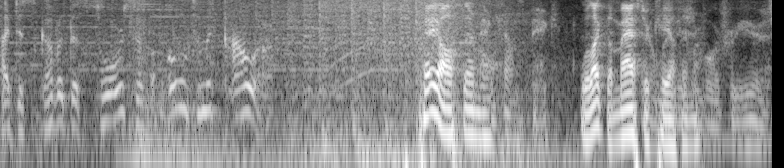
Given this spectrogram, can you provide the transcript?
I've discovered the source of ultimate power. Chaos Emerald Sounds big. well like the Master Chaos Emerald for for years.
